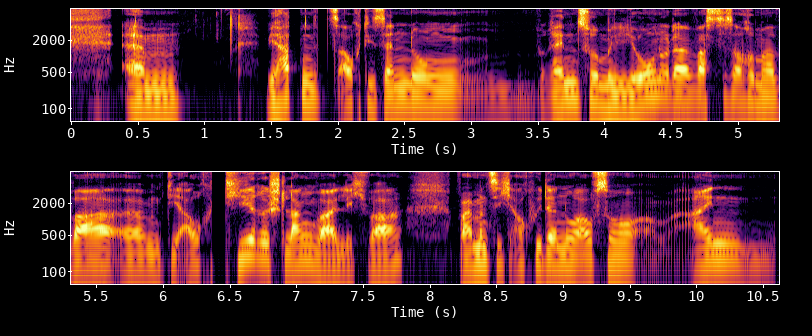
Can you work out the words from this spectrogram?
ähm, wir hatten jetzt auch die Sendung Rennen zur Million oder was das auch immer war, ähm, die auch tierisch langweilig war, weil man sich auch wieder nur auf so einen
